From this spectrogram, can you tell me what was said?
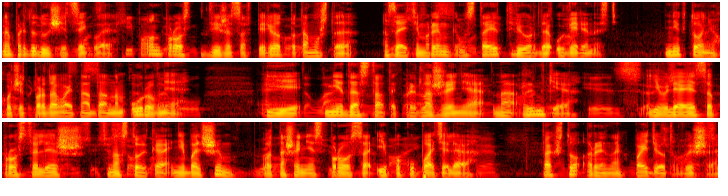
на предыдущие циклы. Он просто движется вперед, потому что за этим рынком стоит твердая уверенность. Никто не хочет продавать на данном уровне, и недостаток предложения на рынке является просто лишь настолько небольшим в отношении спроса и покупателя, так что рынок пойдет выше.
